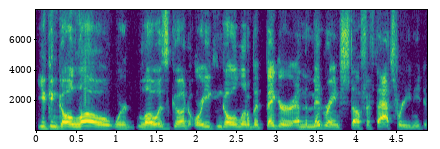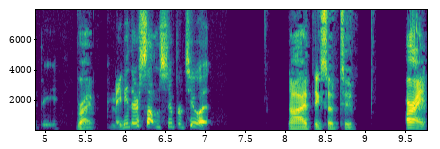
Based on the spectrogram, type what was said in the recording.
you can go low where low is good, or you can go a little bit bigger and the mid range stuff if that's where you need to be. Right. Maybe there's something super to it. No, I think so too. All right.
